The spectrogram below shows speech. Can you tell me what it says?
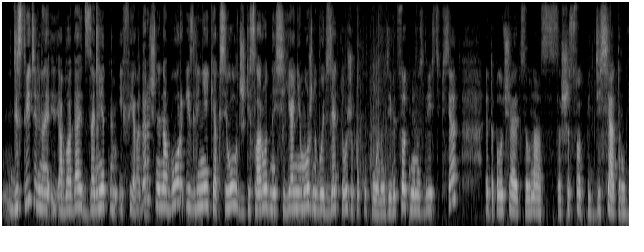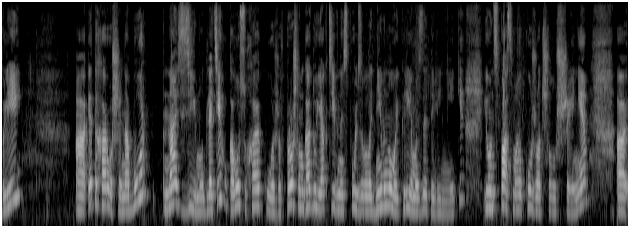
действительно обладает заметным эффектом. Подарочный набор из линейки Axiology кислородное сияние можно будет взять тоже по купону. 900 минус 250 250. Это получается у нас 650 рублей. А, это хороший набор на зиму для тех, у кого сухая кожа. В прошлом году я активно использовала дневной крем из этой линейки, и он спас мою кожу от шелушения. А,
